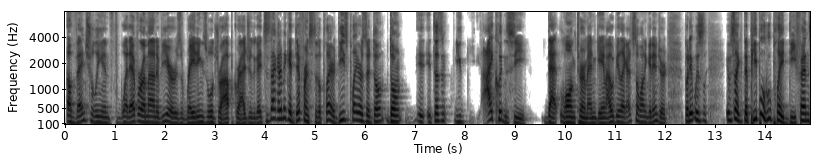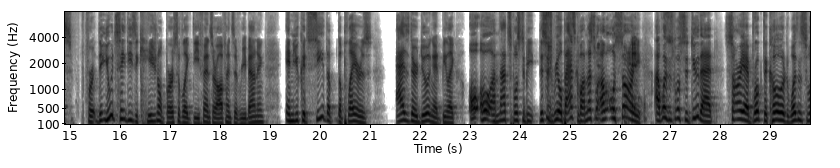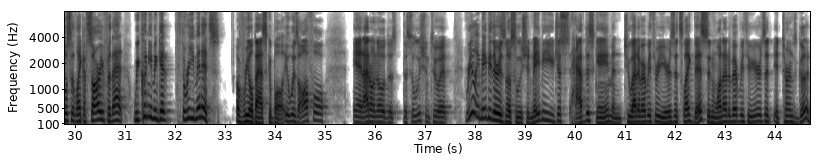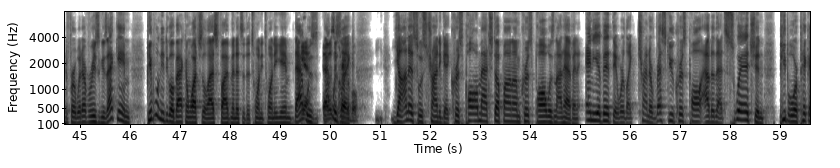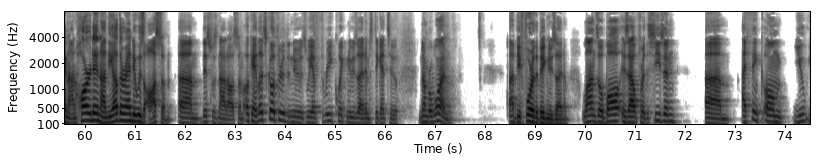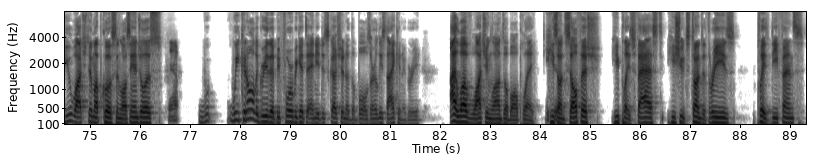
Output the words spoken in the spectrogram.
eventually in whatever amount of years ratings will drop gradually. It's not going to make a difference to the player. These players that don't don't it, it doesn't you i couldn't see that long-term end game. I would be like i just don't want to get injured. But it was it was like the people who played defense for you would say these occasional bursts of like defense or offensive rebounding and you could see the the players as they're doing it be like oh oh i'm not supposed to be this is real basketball. I'm not supposed oh sorry. I wasn't supposed to do that. Sorry i broke the code. Wasn't supposed to like i'm sorry for that. We couldn't even get three minutes of real basketball. It was awful and i don't know the, the solution to it really maybe there is no solution maybe you just have this game and two out of every three years it's like this and one out of every three years it, it turns good for whatever reason because that game people need to go back and watch the last five minutes of the 2020 game that Yeah, was that that, was was, like Giannis was trying to get Chris Paul matched up on him. Chris Paul was not having any of it. They were like trying to rescue Chris Paul out of that switch, and people were picking on Harden on the other end. It was awesome. Um, this was not awesome. Okay, let's go through the news. We have three quick news items to get to. Number one, uh, before the big news item, Lonzo Ball is out for the season. Um, I think um you you watched him up close in Los Angeles. Yeah. W- we can all agree that before we get to any discussion of the Bulls, or at least I can agree, I love watching Lonzo Ball play. He's too. unselfish. He plays fast. He shoots tons of threes. Plays defense.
